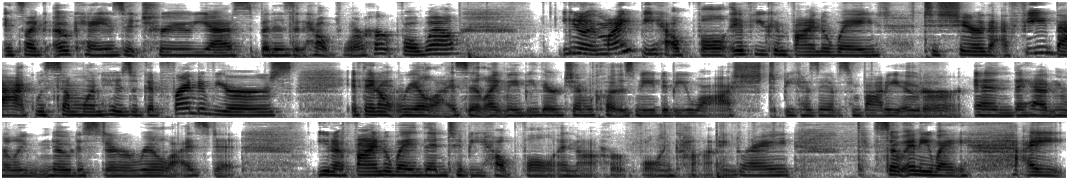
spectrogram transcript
It's like, okay, is it true? Yes, but is it helpful or hurtful? Well, you know, it might be helpful if you can find a way to share that feedback with someone who's a good friend of yours if they don't realize it. Like maybe their gym clothes need to be washed because they have some body odor and they hadn't really noticed it or realized it. You know, find a way then to be helpful and not hurtful and kind, right? So anyway, I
